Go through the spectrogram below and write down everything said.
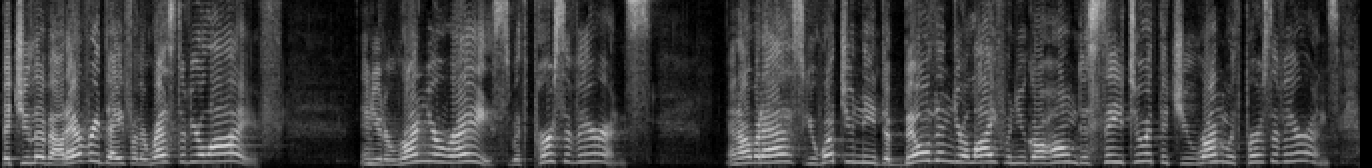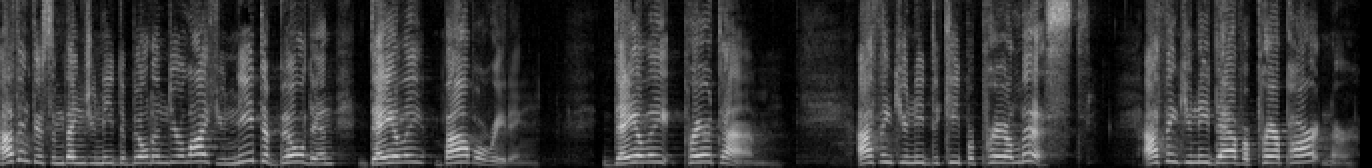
that you live out every day for the rest of your life. And you're to run your race with perseverance. And I would ask you what you need to build in your life when you go home to see to it that you run with perseverance. I think there's some things you need to build into your life. You need to build in daily Bible reading, daily prayer time. I think you need to keep a prayer list. I think you need to have a prayer partner.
